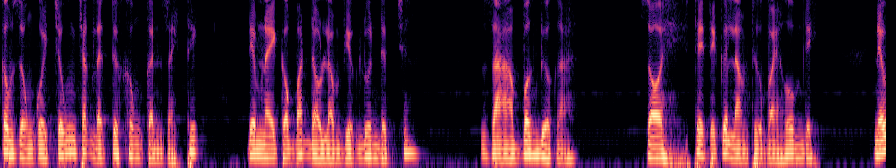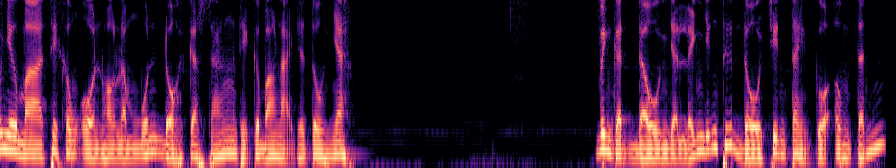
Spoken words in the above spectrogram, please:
Công dụng của chúng chắc là tôi không cần giải thích. Đêm nay cậu bắt đầu làm việc luôn được chứ? Dạ vâng được ạ. Rồi, thế thì cứ làm thử vài hôm đi. Nếu như mà thấy không ổn hoặc là muốn đổi ca sáng Thì cứ báo lại cho tôi nha. Vinh gật đầu nhận lấy những thứ đồ trên tay của ông Tấn.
